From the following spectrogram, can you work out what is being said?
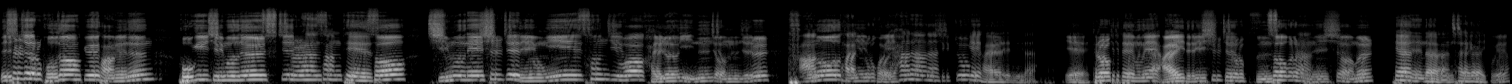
실제로 고등학교에 가면은 보기 지문을 숙지를 한 상태에서 지문의 실제 내용이 선지와 관련이 있는지 없는지를 단어 단위로 거의 하나하나씩 쪼개 가야 됩니다. 예, 그렇기 때문에 아이들이 실제로 분석을 하는 시험을 해야 된다는 차이가 있고요.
